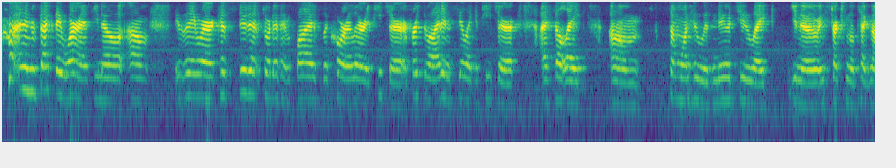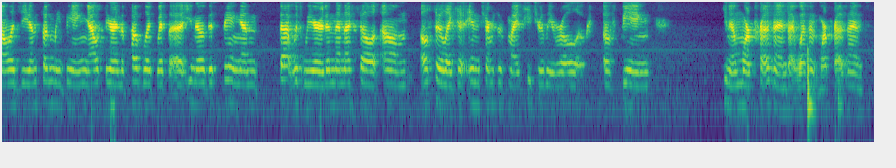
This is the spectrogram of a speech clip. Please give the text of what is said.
in fact, they weren't. You know, um, they were because student sort of implies the corollary teacher. First of all, I didn't feel like a teacher. I felt like um, someone who was new to like you know instructional technology and suddenly being out there in the public with a you know this thing and that was weird. And then i felt um, also like in terms of my teacherly role of, of being you know more present i wasn't more present.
